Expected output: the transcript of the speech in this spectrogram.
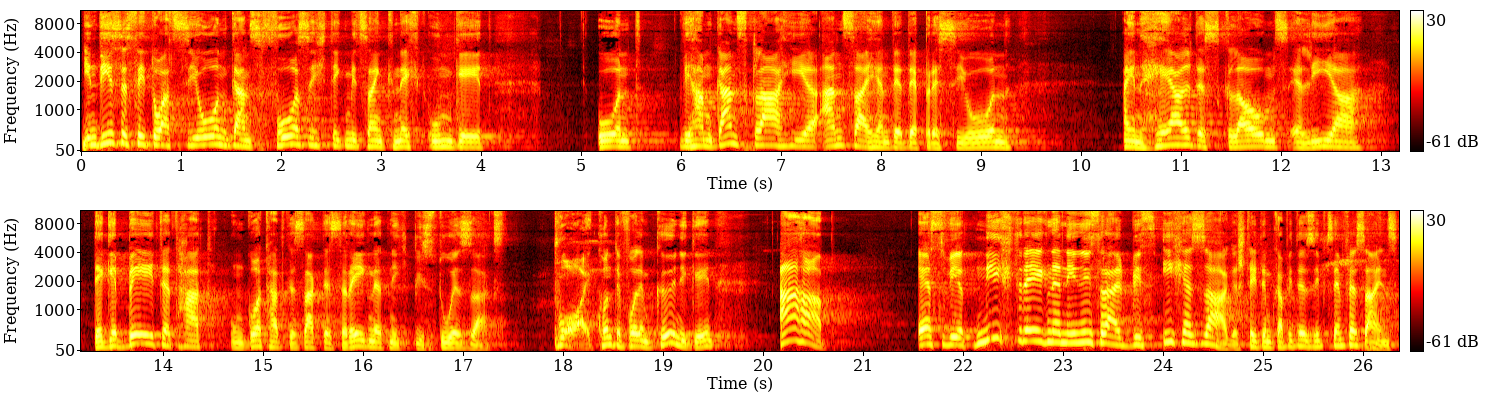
in dieser Situation ganz vorsichtig mit seinem Knecht umgeht. Und wir haben ganz klar hier Anzeichen der Depression. Ein Herr des Glaubens, Elia, der gebetet hat und Gott hat gesagt, es regnet nicht, bis du es sagst. Boah, ich konnte vor dem König gehen. Ahab, es wird nicht regnen in Israel, bis ich es sage, steht im Kapitel 17, Vers 1.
